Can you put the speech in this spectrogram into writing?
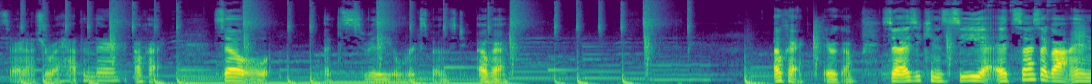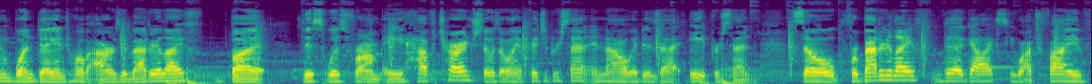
Sorry, not sure what happened there. Okay, so that's really overexposed. Okay. Okay, there we go. So as you can see, it says I got in one day and 12 hours of battery life, but this was from a half charge, so it was only at 50%, and now it is at 8%. So for battery life, the Galaxy Watch 5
